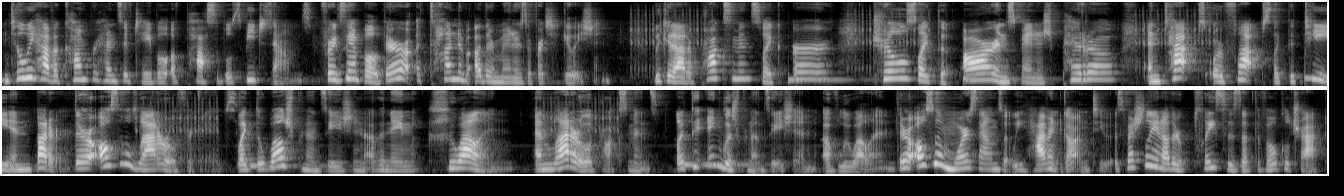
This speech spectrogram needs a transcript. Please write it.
until we have a comprehensive table of possible speech sounds. For example, there are a ton of other manners of articulation. We could add approximants like er, trills like the r in Spanish perro, and taps or flaps like the t in butter. There are also lateral fricatives, like the Welsh pronunciation of the name Llewellyn, and lateral approximants, like the English pronunciation of Llewellyn. There are also more sounds that we haven't gotten to, especially in other places of the vocal tract,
